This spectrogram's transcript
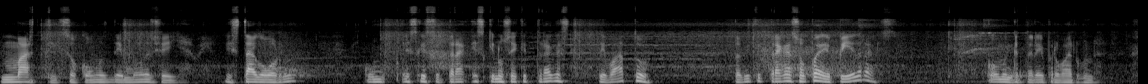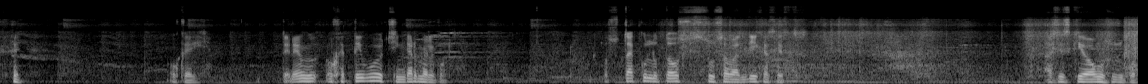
Martis o como demonios se llame. Está gordo. Es que se es que no sé qué traga este vato. También que traga sopa de piedras. Como me encantaría probar una. ok. Tenemos objetivo chingarme al gordo obstáculo todos sus sabandijas estos. Así es que vamos a suponer.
